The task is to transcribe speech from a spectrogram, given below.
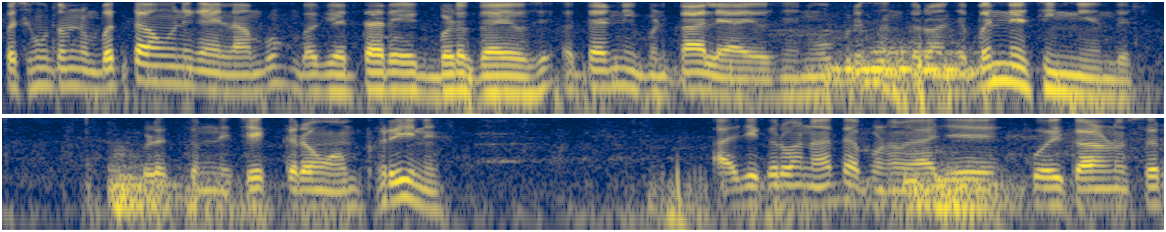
પછી હું તમને બતાવું નહીં કાંઈ લાંબુ. બાકી અત્યારે એક બળદ આવ્યો છે. અત્યારે નહીં, પણ કાલે આવ્યો છે. એનું ઓપરેશન કરવાનું છે બંને સિંગની અંદર. બળદ તમને ચેક કરાવું આમ ફરીને. આજે કરવાના હતા, પણ હવે આજે કોઈ કારણોસર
